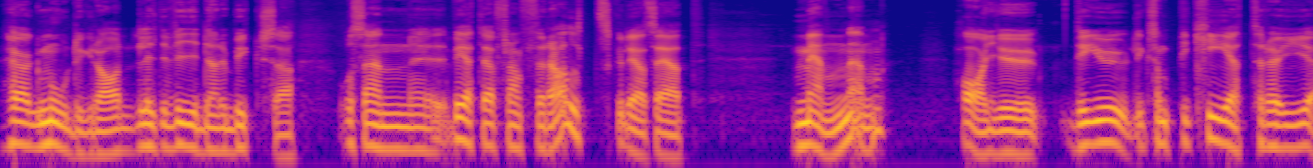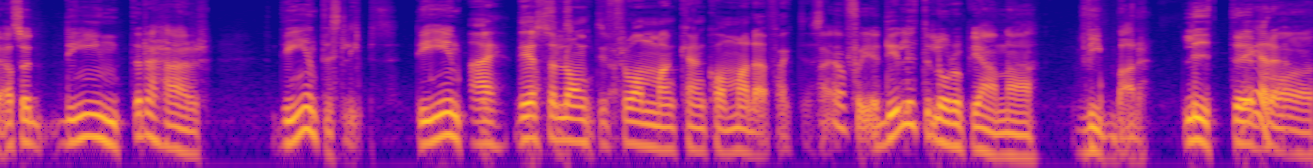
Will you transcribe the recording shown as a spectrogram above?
Hög modegrad, lite vidare byxa. Och sen eh, vet jag framförallt skulle jag säga att männen har ju, det är ju liksom pikétröja, alltså det är inte det här, det är inte slips. Det är inte... Nej, det är så långt ifrån man kan komma där faktiskt. Ja, får, det är lite Loro Piana-vibbar. Lite, Det är det. vad-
